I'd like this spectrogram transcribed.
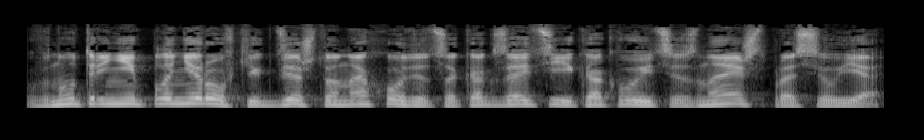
Внутренние планировки, где что находится, как зайти и как выйти, знаешь, спросил я.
